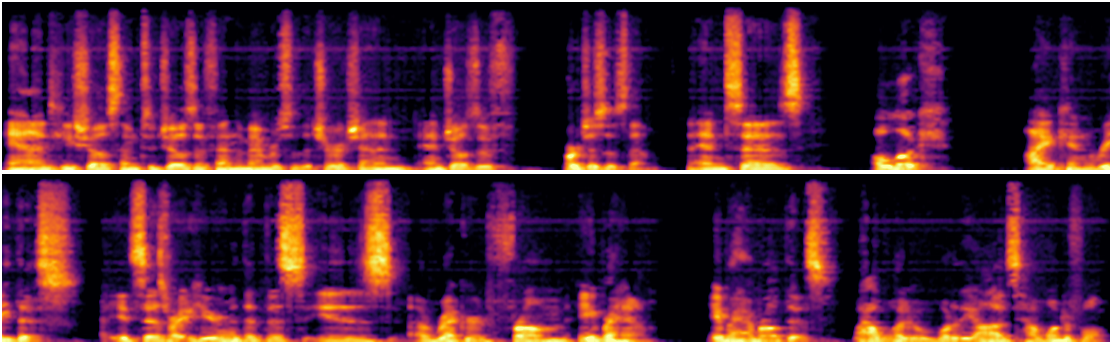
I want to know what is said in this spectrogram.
And he shows them to Joseph and the members of the church, and, and Joseph purchases them and says, Oh, look, I can read this. It says right here that this is a record from Abraham. Abraham wrote this. Wow, what, what are the odds? How wonderful.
